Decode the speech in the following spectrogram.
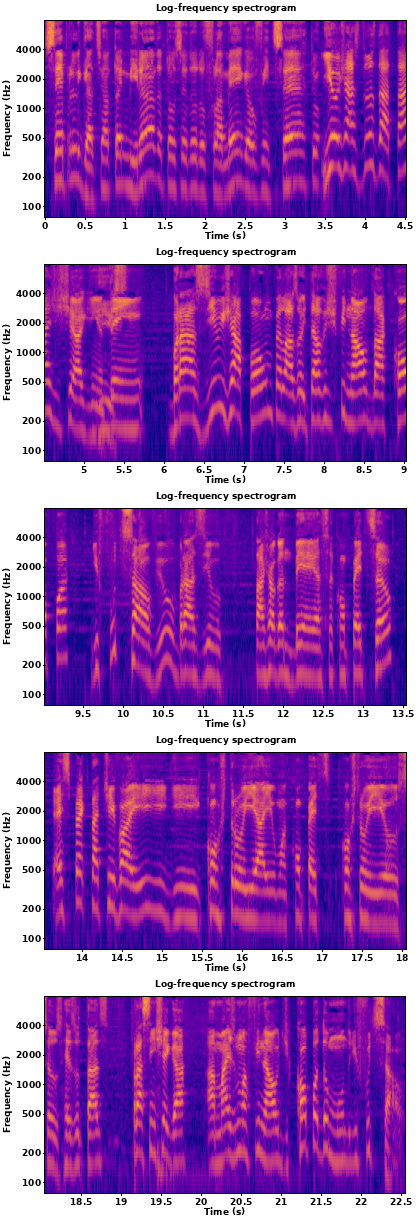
Sempre ligado. Senhor Antônio Miranda, torcedor do Flamengo, é o 20 certo. E hoje às duas da tarde, Tiaguinho, tem Brasil e Japão pelas oitavas de final da Copa de futsal, viu? O Brasil tá jogando bem aí essa competição. A expectativa aí de construir aí uma competição, construir os seus resultados para assim chegar a mais uma final de Copa do Mundo de futsal.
